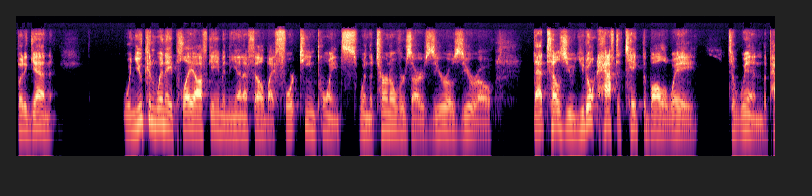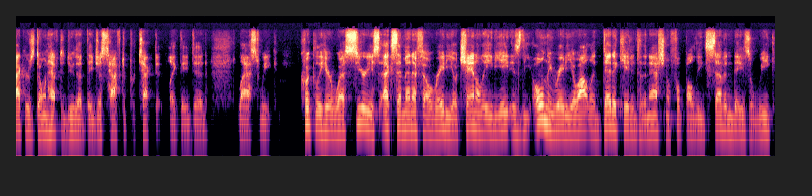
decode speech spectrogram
But again, when you can win a playoff game in the NFL by 14 points when the turnovers are 0-0, that tells you you don't have to take the ball away to win. The Packers don't have to do that. They just have to protect it like they did last week. Quickly here, Wes, Sirius XM NFL Radio, Channel 88 is the only radio outlet dedicated to the National Football League seven days a week,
